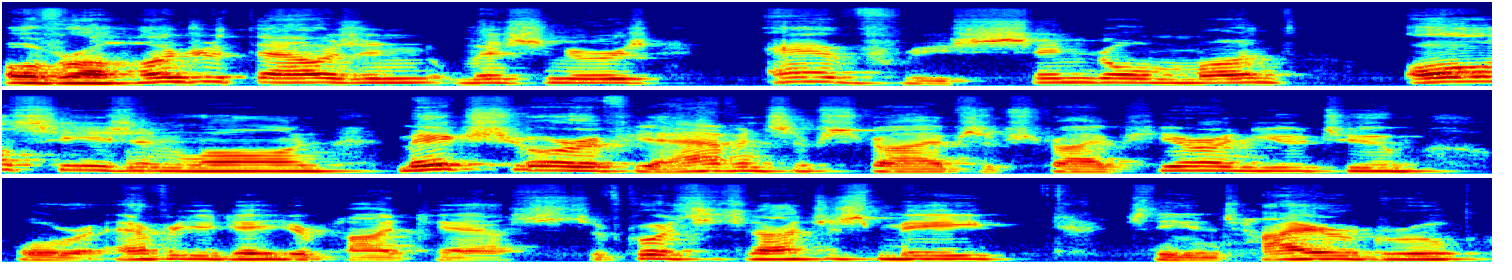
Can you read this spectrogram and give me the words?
Over 100,000 listeners every single month, all season long. Make sure if you haven't subscribed, subscribe here on YouTube or wherever you get your podcasts. Of course, it's not just me, it's the entire group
